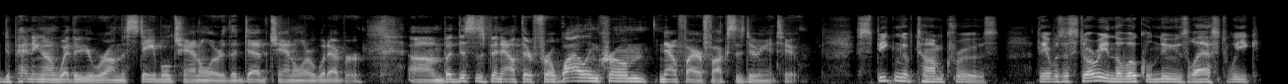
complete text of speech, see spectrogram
depending on whether you were on the stable channel or the dev channel or whatever. Um, but this has been out there for a while in Chrome. Now Firefox is doing it too. Speaking of Tom Cruise, there was a story in the local news last week.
